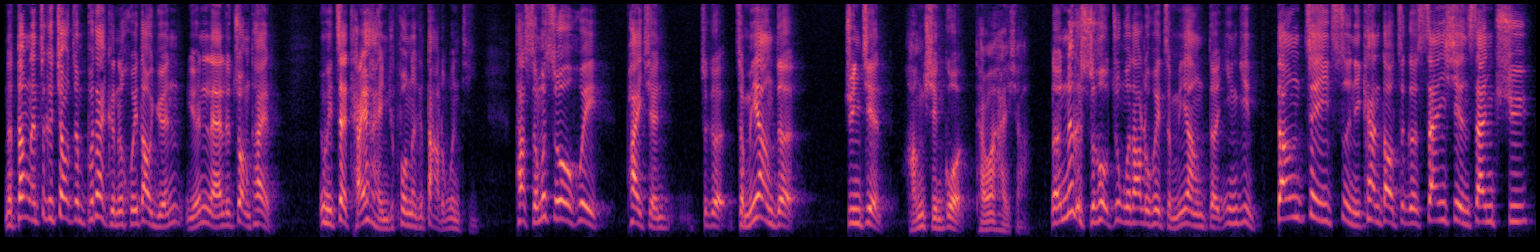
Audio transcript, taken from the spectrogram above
那当然这个校正不太可能回到原原来的状态了，因为在台海你就碰到个大的问题，他什么时候会派遣这个怎么样的军舰航行过台湾海峡？那那个时候中国大陆会怎么样的应应？当这一次你看到这个三线三区，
